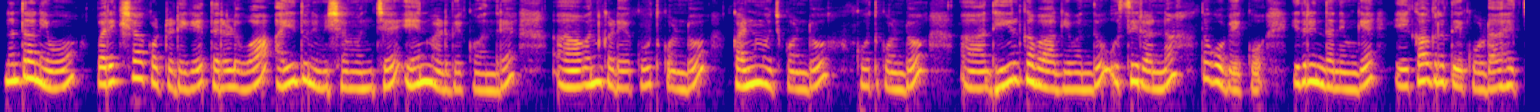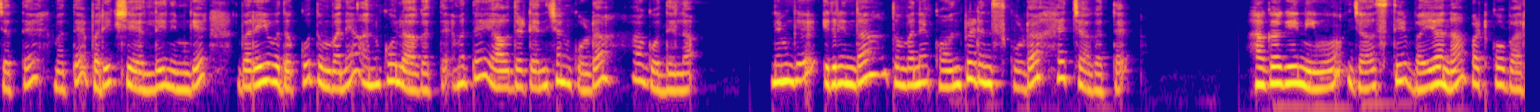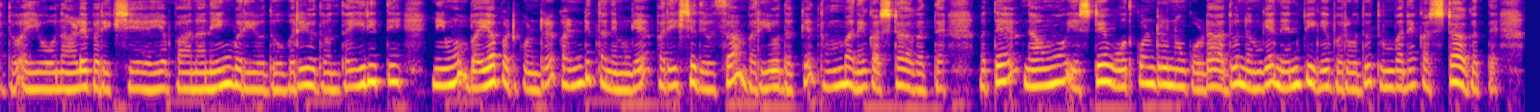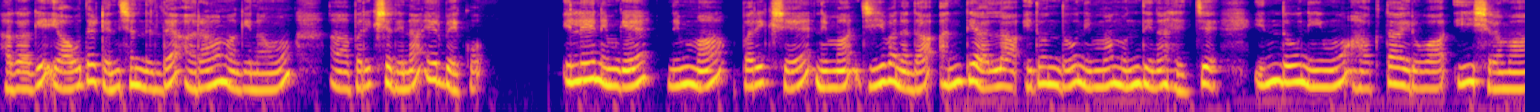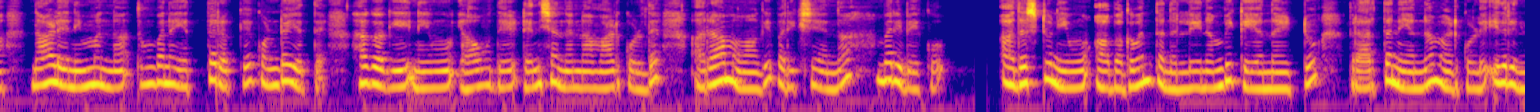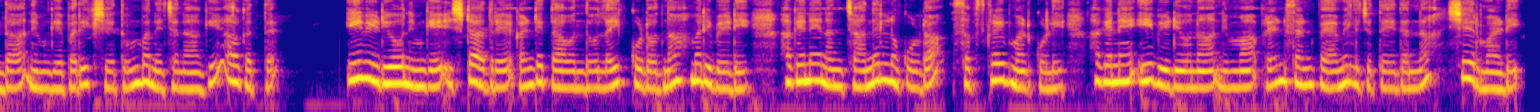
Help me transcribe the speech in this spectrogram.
ನಂತರ ನೀವು ಪರೀಕ್ಷಾ ಕೊಠಡಿಗೆ ತೆರಳುವ ಐದು ನಿಮಿಷ ಮುಂಚೆ ಏನು ಮಾಡಬೇಕು ಅಂದರೆ ಒಂದು ಕಡೆ ಕೂತ್ಕೊಂಡು, ಕಣ್ಣು ಮುಚ್ಕೊಂಡು ಕೂತ್ಕೊಂಡು ದೀರ್ಘವಾಗಿ ಒಂದು ಉಸಿರನ್ನು ತಗೋಬೇಕು. ಇದರಿಂದ ನಿಮಗೆ ಏಕಾಗ್ರತೆ ಕೂಡ ಹೆಚ್ಚುತ್ತೆ ಮತ್ತು ಪರೀಕ್ಷೆಯಲ್ಲಿ ನಿಮಗೆ ಬರೆಯುವುದಕ್ಕೂ ತುಂಬಾ ಅನುಕೂಲ ಆಗುತ್ತೆ. ಮತ್ತು ಯಾವುದೇ ಟೆನ್ಷನ್ ಕೂಡ ಆಗೋದಿಲ್ಲ. ನಿಮಗೆ ಇದರಿಂದ ತುಂಬಾ ಕಾನ್ಫಿಡೆನ್ಸ್ ಕೂಡ ಹೆಚ್ಚಾಗತ್ತೆ. ಹಾಗಾಗಿ ನೀವು ಜಾಸ್ತಿ ಭಯನ ಪಟ್ಕೋಬಾರ್ದು. ಅಯ್ಯೋ, ನಾಳೆ ಪರೀಕ್ಷೆ, ಅಯ್ಯಪ್ಪ, ನಾನು ಹೆಂಗೆ ಬರೆಯೋದು ಬರೆಯೋದು ಅಂತ ಈ ರೀತಿ ನೀವು ಭಯ ಪಟ್ಕೊಂಡ್ರೆ ಖಂಡಿತ ನಿಮಗೆ ಪರೀಕ್ಷೆ ದಿವಸ ಬರೆಯೋದಕ್ಕೆ ತುಂಬಾ ಕಷ್ಟ ಆಗುತ್ತೆ. ಮತ್ತು ನಾವು ಎಷ್ಟೇ ಓದ್ಕೊಂಡ್ರೂ ಕೂಡ ಅದು ನಮಗೆ ನೆನಪಿಗೆ ಬರೋದು ತುಂಬಾ ಕಷ್ಟ ಆಗುತ್ತೆ. ಹಾಗಾಗಿ ಯಾವುದೇ ಟೆನ್ಷನ್ ಇಲ್ಲದೆ ಆರಾಮಾಗಿ ನಾವು ಪರೀಕ್ಷೆ ದಿನ ಇರಬೇಕು. ಇಲ್ಲಿ ನಿಮಗೆ ನಿಮ್ಮ ಪರೀಕ್ಷೆ ನಿಮ್ಮ ಜೀವನದ ಅಂತ್ಯ ಅಲ್ಲ. ಇದೊಂದು ನಿಮ್ಮ ಮುಂದಿನ ಹೆಜ್ಜೆ. ಇಂದು ನೀವು ಹಾಕ್ತಾ ಇರುವ ಈ ಶ್ರಮ ನಾಳೆ ನಿಮ್ಮನ್ನು ತುಂಬಾ ಎತ್ತರಕ್ಕೆ ಕೊಂಡೊಯ್ಯುತ್ತೆ. ಹಾಗಾಗಿ ನೀವು ಯಾವುದೇ ಟೆನ್ಷನನ್ನು ಮಾಡಿಕೊಳ್ಳದೆ ಆರಾಮವಾಗಿ ಪರೀಕ್ಷೆಯನ್ನು ಬರಿಬೇಕು. ಆದಷ್ಟು ನೀವು ಆ ಭಗವಂತನಲ್ಲಿ ನಂಬಿಕೆಯನ್ನು ಇಟ್ಟು ಪ್ರಾರ್ಥನೆಯನ್ನು ಮಾಡಿಕೊಳ್ಳಿ. ಇದರಿಂದ ನಿಮಗೆ ಪರೀಕ್ಷೆ ತುಂಬಾ ಚೆನ್ನಾಗಿ ಆಗತ್ತೆ. ಈ ವಿಡಿಯೋ ನಿಮಗೆ ಇಷ್ಟ ಆದರೆ ಖಂಡಿತ ಒಂದು ಲೈಕ್ ಕೊಡೋದನ್ನ ಮರಿಬೇಡಿ. ಹಾಗೆಯೇ ನನ್ನ ಚಾನೆಲ್ನು ಕೂಡ ಸಬ್ಸ್ಕ್ರೈಬ್ ಮಾಡಿಕೊಳ್ಳಿ. ಹಾಗೆಯೇ ಈ ವಿಡಿಯೋನ ನಿಮ್ಮ ಫ್ರೆಂಡ್ಸ್ ಆ್ಯಂಡ್ ಫ್ಯಾಮಿಲಿ ಜೊತೆ ಇದನ್ನು ಶೇರ್ ಮಾಡಿ.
